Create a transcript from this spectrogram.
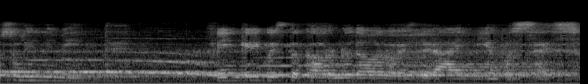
giuro solennemente, finché questo corno d'oro resterà in mio possesso,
